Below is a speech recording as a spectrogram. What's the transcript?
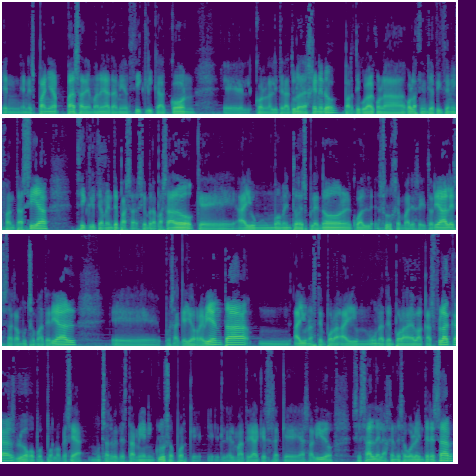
en, España pasa de manera también cíclica con, con la literatura de género, en particular con la, con la ciencia ficción y fantasía. Cíclicamente pasa, siempre ha pasado que hay un momento de esplendor en el cual surgen varias editoriales, se saca mucho material. Eh, pues aquello revienta, mm, hay unas tempora hay un- una temporada de vacas flacas, luego pues por lo que sea, muchas veces también incluso porque el, el material que, se- que ha salido se salde, la gente se vuelve a interesar,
